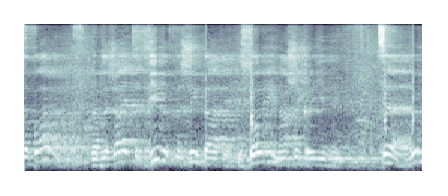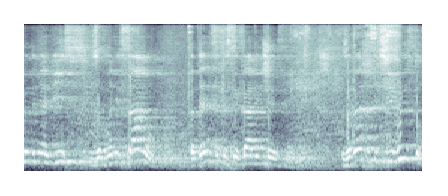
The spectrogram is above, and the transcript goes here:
Незабаром наближаються дві визначних дати історії нашої країни. Це виведення військ з Афганістану та День захисника вітчизни. Завершити свій виступ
